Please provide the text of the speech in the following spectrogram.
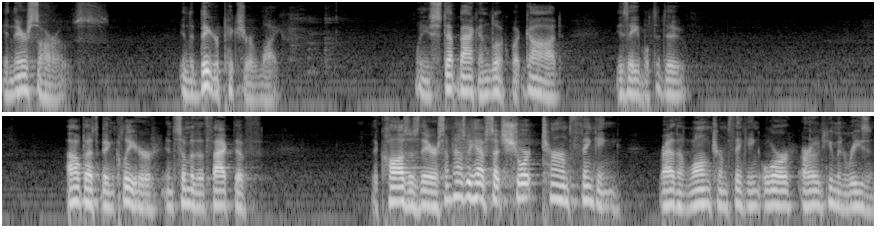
in their sorrows, in the bigger picture of life when you step back and look what God is able to do. I hope that's been clear in some of the fact of the causes there. Sometimes we have such short term thinking rather than long term thinking or our own human reason.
